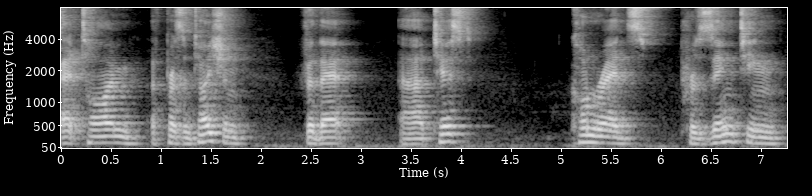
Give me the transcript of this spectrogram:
at time of presentation for that uh, test, Conrad's presenting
